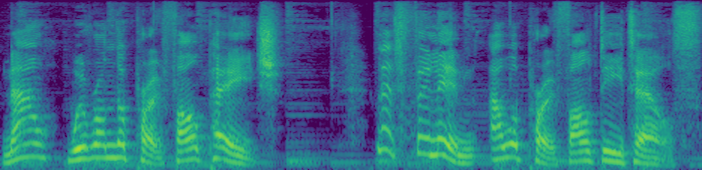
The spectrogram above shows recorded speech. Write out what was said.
Now we're on the profile page. Let's fill in our profile details.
